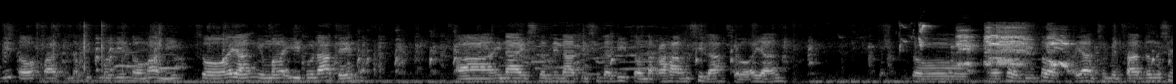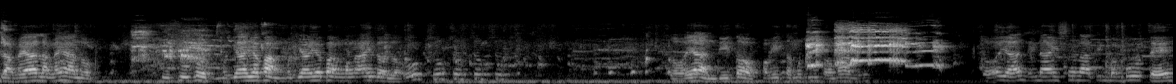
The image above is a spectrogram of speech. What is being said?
Dito, pat lapit mo dito, mami. So ayan, yung mga ibon natin. Ah, inayos na din natin sila dito, nakahang sila. So ayan. So, ito dito, ayan, simentado na sila. Kaya lang ayan, oh. Susugod, magyayabang, magyayabang mga idol. Oh. Oops, oops, oops, oops, oops. So ayan, dito, pakita mo dito, mami. Ayan, inayos na natin mabuti.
